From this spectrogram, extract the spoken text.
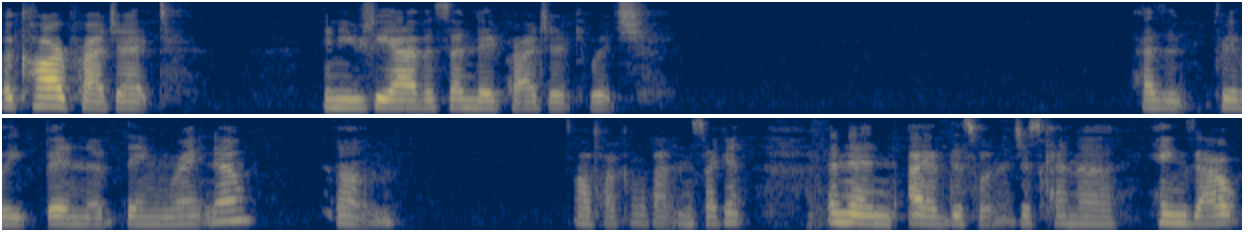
a car project, and usually I have a Sunday project, which hasn't really been a thing right now. Um, I'll talk about that in a second. And then I have this one that just kind of hangs out.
